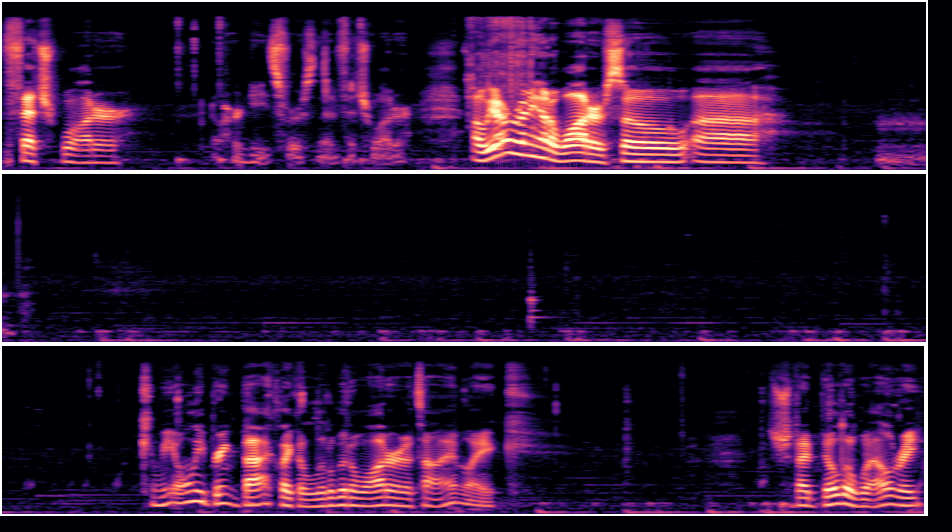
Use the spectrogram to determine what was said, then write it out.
fetch water. Her needs first and then fetch water. Uh, we are running out of water, so uh. Can we only bring back like a little bit of water at a time? Like, should I build a well right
